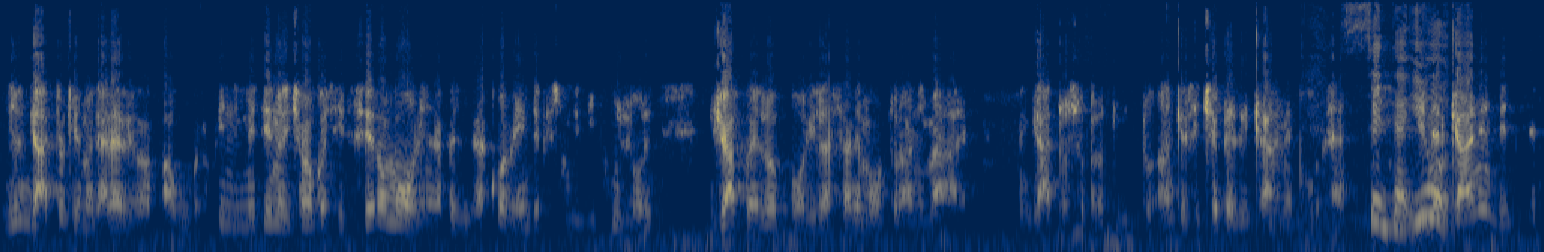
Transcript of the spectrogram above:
del gatto che magari aveva paura. Quindi mettendo diciamo, questi feromoni nella presa della corrente, che sono dei diffusori, già quello può rilassare molto l'animale, il gatto soprattutto, anche se c'è per il cane pure. Eh. Senta, io... nel cane invece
